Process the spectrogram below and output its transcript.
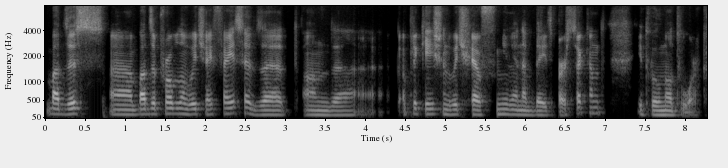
but this uh, but the problem which I faced that on the application which have million updates per second, it will not work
